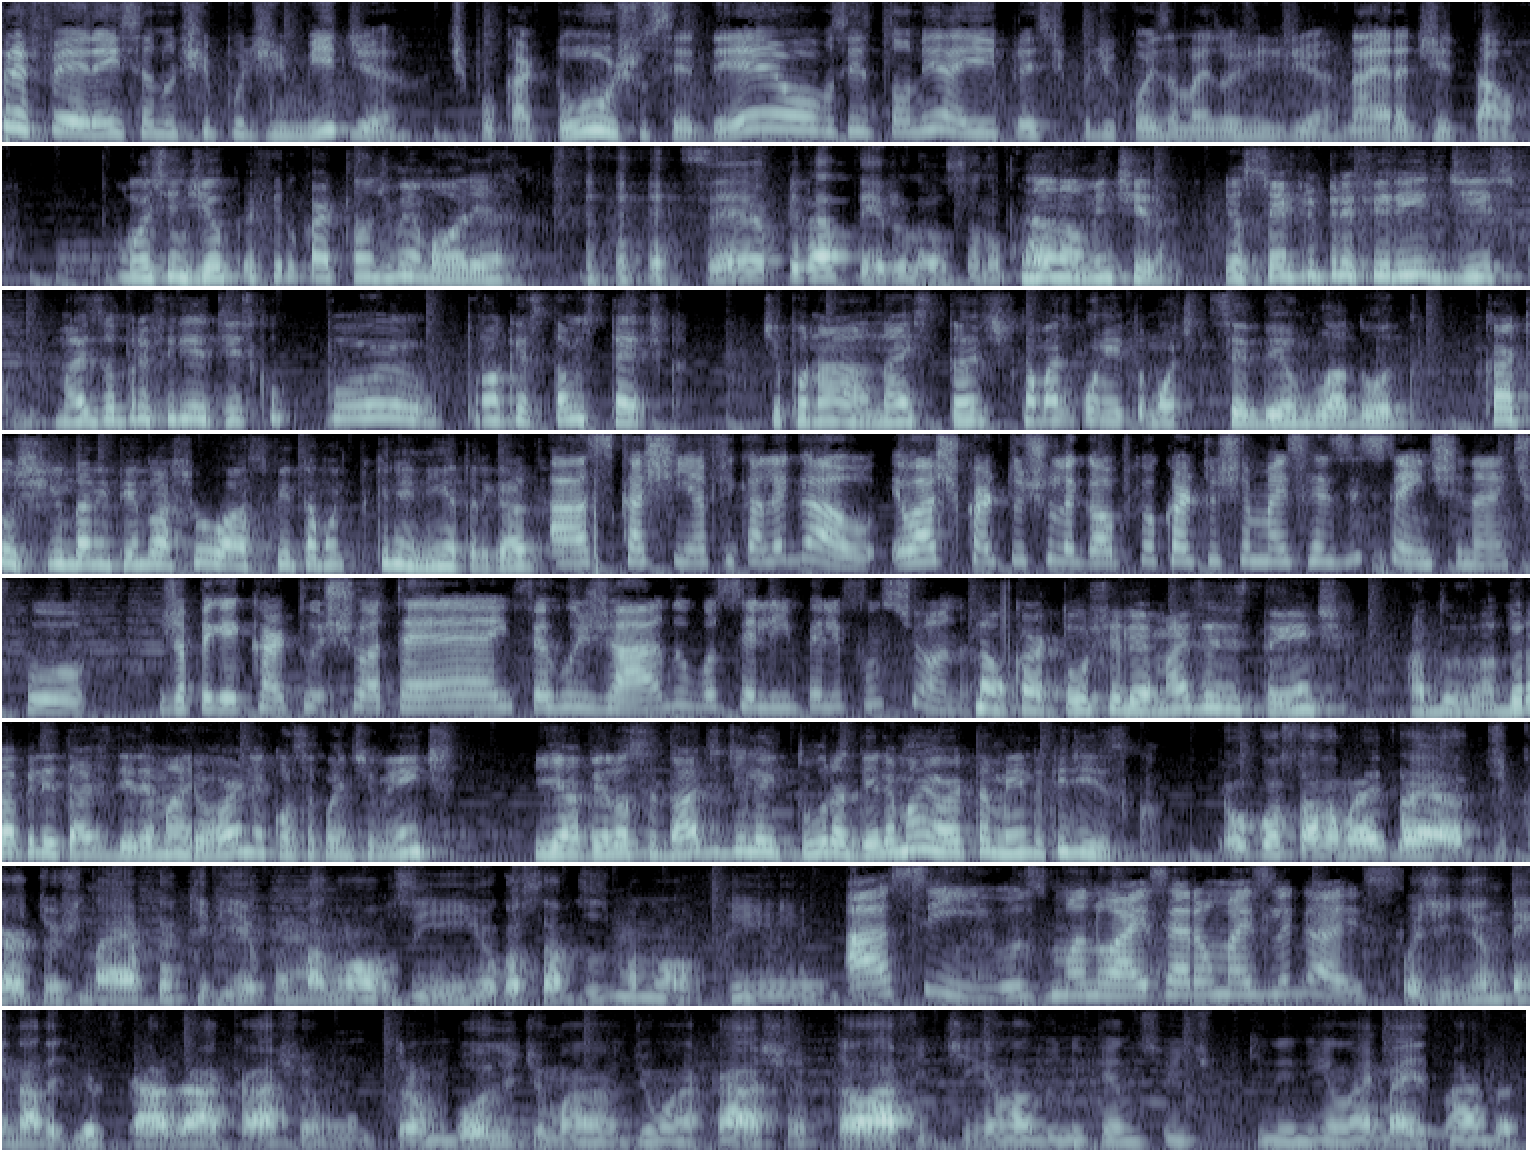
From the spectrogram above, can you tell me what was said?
preferência no tipo de mídia? Tipo cartucho, CD, ou vocês estão nem aí pra esse tipo de coisa mais hoje em dia, na era digital? Hoje em dia eu prefiro cartão de memória. Você é pirateiro, Léo. Você não pode. Não, não, mentira. Eu sempre preferi disco, mas eu preferia disco por, por uma questão estética. Tipo, na, na estante fica mais bonito um monte de CD um do lado do outro. Cartuchinho da Nintendo eu acho as fitas muito pequenininhas, tá ligado? As caixinhas fica legal. Eu acho o cartucho legal porque o cartucho é mais resistente, né? Tipo, já peguei cartucho até enferrujado, você limpa ele funciona. Não, o cartucho ele é mais resistente, a, du a durabilidade dele é maior, né, consequentemente, e a velocidade de leitura dele é maior também do que disco. Eu gostava mais da, de cartucho na época que queria com manualzinho, eu gostava dos manualzinhos. Ah, sim, os manuais eram mais legais. Hoje em dia não tem nada disso, você abre a caixa, um trambolho de uma, de uma caixa, tá lá a fitinha lá do Nintendo Switch pequenininha lá e mais nada.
